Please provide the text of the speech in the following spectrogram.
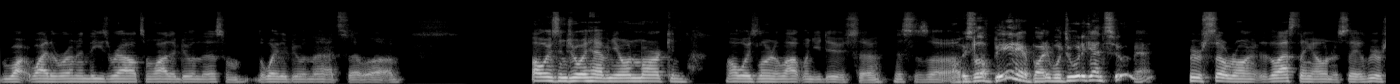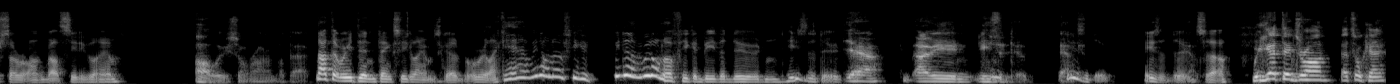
why, why they're running these routes and why they're doing this and the way they're doing that. So uh, always enjoy having you on, Mark, and always learn a lot when you do. So this is uh Always love being here, buddy. We'll do it again soon, man. we were so wrong. The last thing I wanted to say is we were so wrong about CeeDee Lamb. Oh, we were so wrong about that. Not that we didn't think CeeDee Lamb was good, but we were like, yeah, we don't know if he could. We don't. We don't know if he could be the dude, and he's the dude. Yeah, I mean, he's a dude. Yeah. He's a dude. He's a dude. Yeah. So We get things wrong. That's okay.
